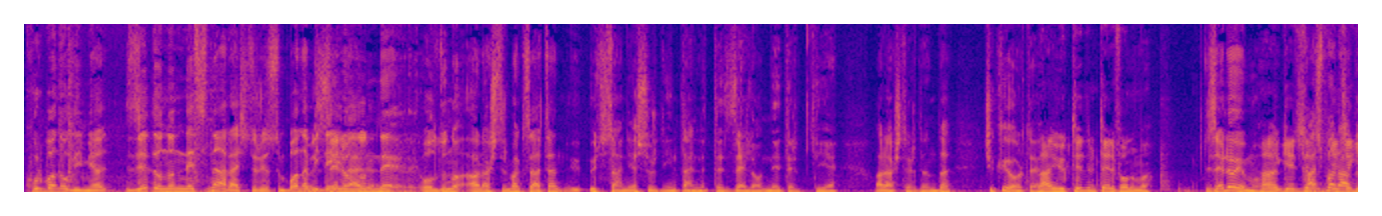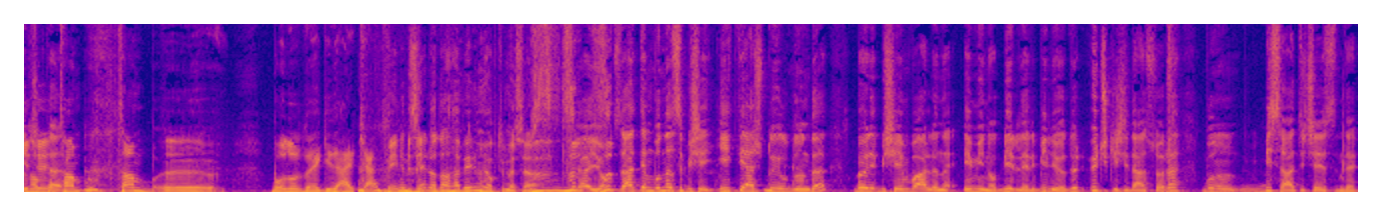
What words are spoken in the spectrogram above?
Kurban olayım ya. Zelo'nun nesini araştırıyorsun? Bana bir deyim ver. Zelo'nun ne olduğunu araştırmak zaten 3 saniye sürdü internette Zelo nedir diye araştırdığında çıkıyor ortaya. Ben yükledim telefonuma. Zelo'yu mu? Ha, gece Kaç para gece, gece tam tam e, Bolu'da giderken Benim Zelo'dan haberim yoktu mesela. Ya yok zaten bu nasıl bir şey? İhtiyaç duyulduğunda böyle bir şeyin varlığına emin ol birileri biliyordur. 3 kişiden sonra bunun bir saat içerisinde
